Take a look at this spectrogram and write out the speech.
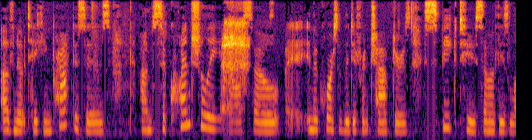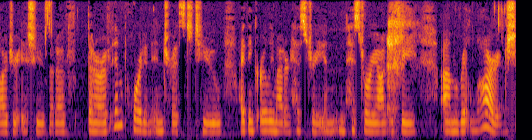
of note taking practices, um, sequentially also uh, in the course of the different chapters speak to some of these larger issues that have that are of import and interest to I think early modern history and historiography um, writ large,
